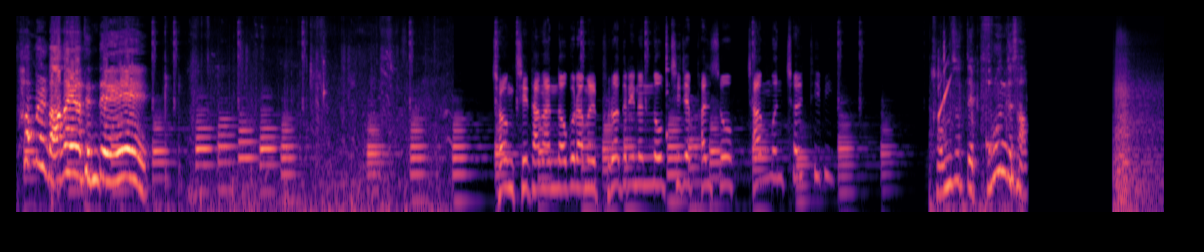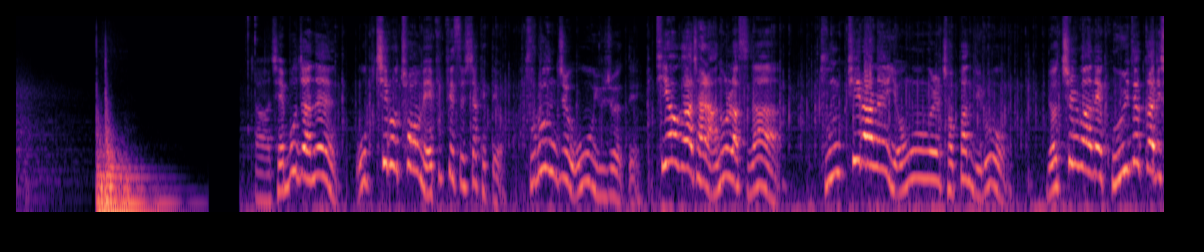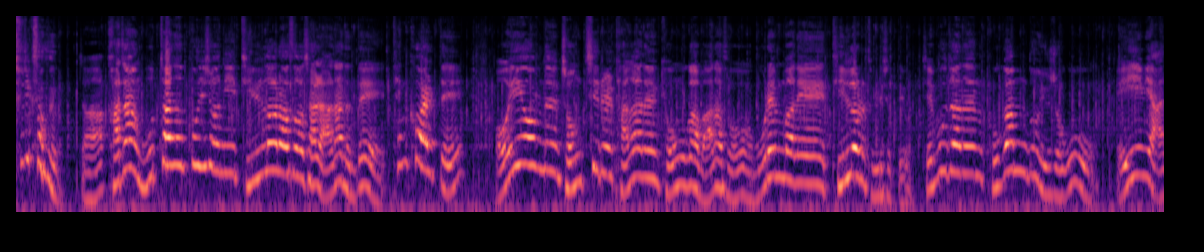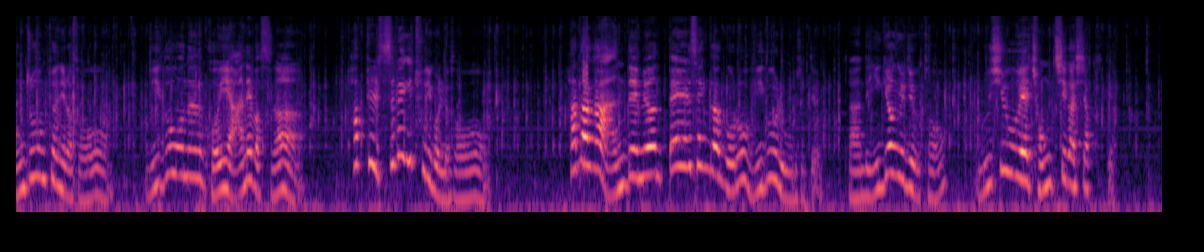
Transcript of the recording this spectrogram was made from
함을 막아야 된대. 정치당한 억울함을 풀어드리는 녹취 재판소 장문철 TV. 점수 때 브론즈 사. 자, 제보자는 옵치로 처음 FPS를 시작했대요. 브론즈 5 유저였대. 티어가 잘 안 올랐으나 둠피라는 영웅을 접한 뒤로 며칠 만에 골드까지 수직 상승. 자, 가장 못하는 포지션이 딜러라서 잘 안 하는데 탱커 할 때 어이없는 정치를 당하는 경우가 많아서 오랜만에 딜러를 돌리셨대요. 제보자는 고감도 유저고 에임이 안 좋은 편이라서 위도우는 거의 안 해봤으나 하필 쓰레기 촌이 걸려서 하다가 안 되면 뺄 생각으로 위도우를 고르셨대요. 자, 근데 이경유지부터 루시우의 정치가 시작됐대요.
